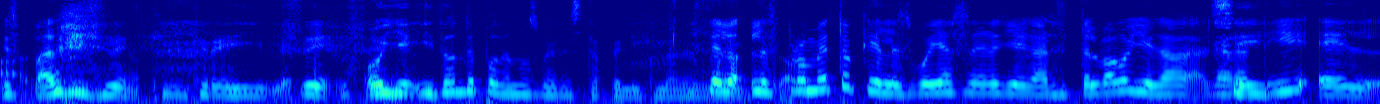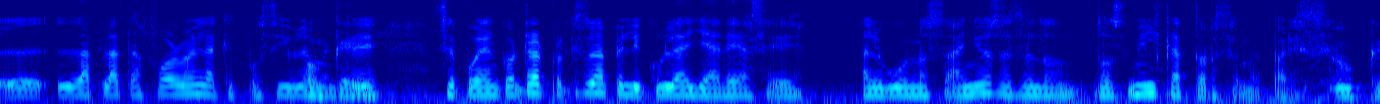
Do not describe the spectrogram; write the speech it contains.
es padrísimo. Qué increíble. Sí, sí. Oye, ¿y dónde podemos ver esta película de Se lo- les prometo que les voy a hacer llegar, si te lo hago llegar a ti, el- la plataforma en la que posiblemente Ok. se puede encontrar, porque es una película ya de hace algunos años, es del 2014 me parece. Ok,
